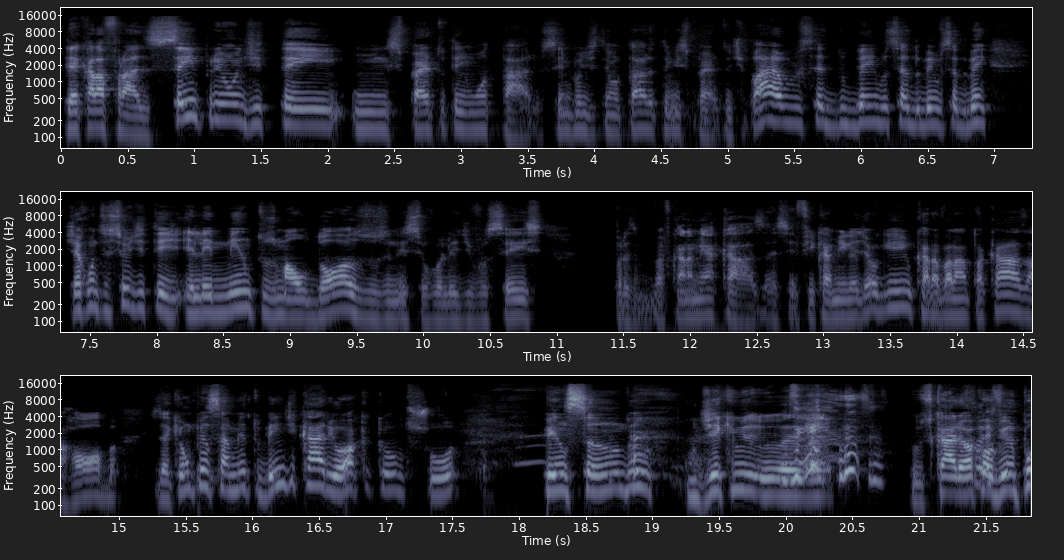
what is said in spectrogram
Tem aquela frase: sempre onde tem um esperto tem um otário. Sempre onde tem um otário tem um esperto. Tipo, ah, você é do bem, você é do bem, você é do bem. Já aconteceu de ter elementos maldosos nesse rolê de vocês? Por exemplo, vai ficar na minha casa. Aí você fica amiga de alguém, o cara vai lá na tua casa, rouba. Isso daqui é um pensamento bem de carioca que eu sou. Pensando o dia que uh, uh, os carioca ouvindo, pô,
